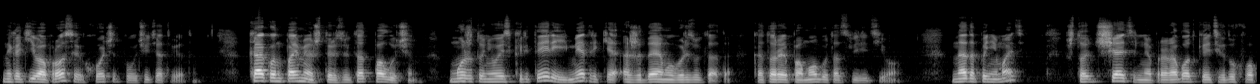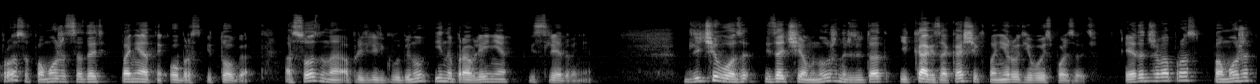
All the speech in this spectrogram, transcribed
на какие вопросы хочет получить ответы. Как он поймет, что результат получен? Может у него есть критерии и метрики ожидаемого результата, которые помогут отследить его. Надо понимать, что тщательная проработка этих двух вопросов поможет создать понятный образ итога, осознанно определить глубину и направление исследования. Для чего и зачем нужен результат и как заказчик планирует его использовать? Этот же вопрос поможет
